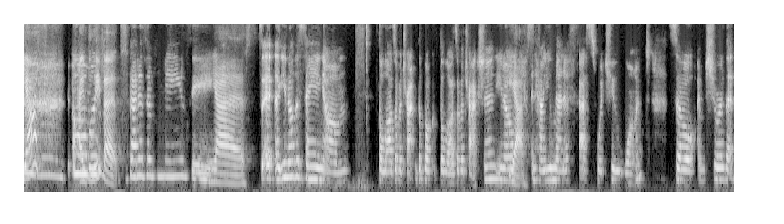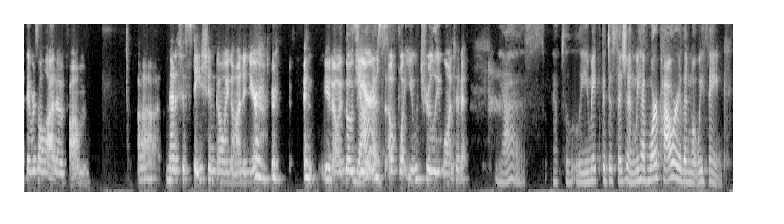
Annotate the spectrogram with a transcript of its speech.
yes. Oh I believe my, it. That is amazing. Yes. So, uh, you know, the saying, um, the laws of attract the book the laws of attraction you know yes. and how you manifest what you want so i'm sure that there was a lot of um, uh, manifestation going on in your in you know in those yes. years of what you truly wanted it yes absolutely. You make the decision. We have more power than what we think.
